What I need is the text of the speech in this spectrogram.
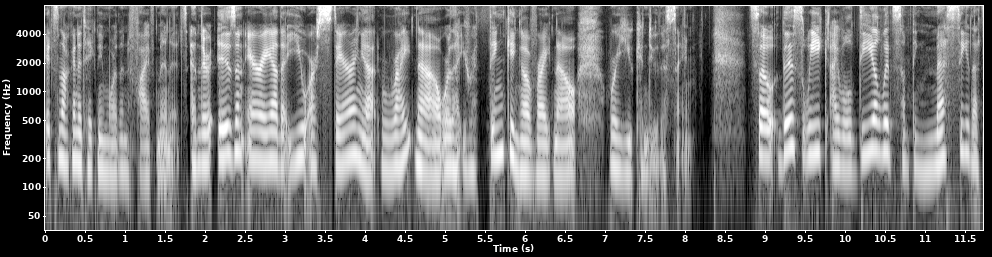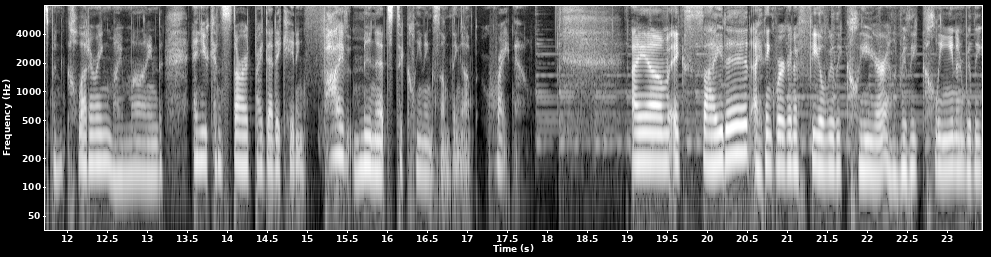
It's not going to take me more than five minutes. And there is an area that you are staring at right now or that you're thinking of right now where you can do the same. So, this week I will deal with something messy that's been cluttering my mind, and you can start by dedicating five minutes to cleaning something up right now. I am excited. I think we're going to feel really clear and really clean and really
